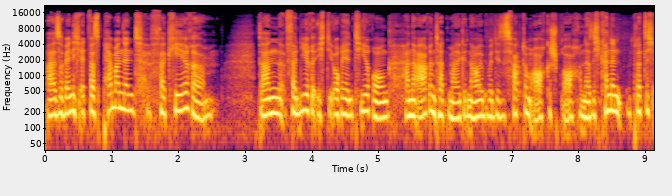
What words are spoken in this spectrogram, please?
Also wenn ich etwas permanent verkehre, dann verliere ich die Orientierung. Hannah Arendt hat mal genau über dieses Faktum auch gesprochen. Also ich kann dann plötzlich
